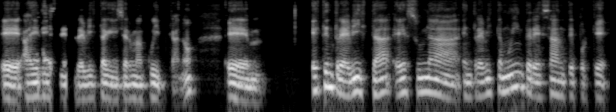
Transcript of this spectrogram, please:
Eh, ahí dice entrevista a Guillermo Cuitca, ¿no? Eh, esta entrevista es una entrevista muy interesante porque,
